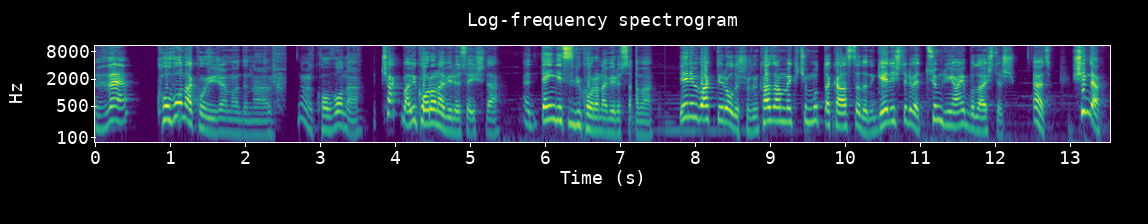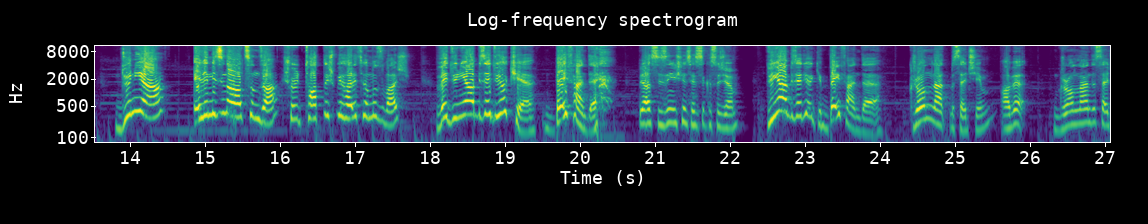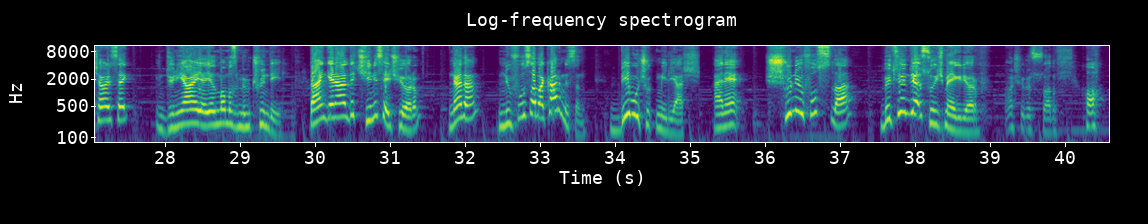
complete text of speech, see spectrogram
Ve Kovona koyacağım adını abi. Değil mi? Kovona. Çakma bir koronavirüsü işte. E, Dengesiz bir koronavirüs ama. Yeni bir bakteri oluşturdun. Kazanmak için mutlaka hastalığını geliştir ve tüm dünyayı bulaştır. Evet. Şimdi dünya elimizin altında şöyle tatlış bir haritamız var. Ve dünya bize diyor ki beyefendi biraz sizin için sesi kısacağım. Dünya bize diyor ki beyefendi Grönland mı seçeyim? Abi Grönland'ı seçersek dünyaya yayılmamız mümkün değil. Ben genelde Çin'i seçiyorum. Neden? Nüfusa bakar mısın? Bir buçuk milyar. Hani şu nüfusla bütün diye su içmeye gidiyorum. Aşırı susadım. Ha.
